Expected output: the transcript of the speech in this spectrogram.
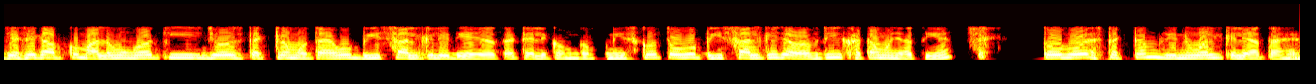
जैसे कि आपको मालूम होगा कि जो स्पेक्ट्रम होता है वो 20 साल के लिए दिया जाता है टेलीकॉम कंपनीज़ को तो वो 20 साल की जब अवधि खत्म हो जाती है तो वो स्पेक्ट्रम रिन्यूअल के लिए आता है।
